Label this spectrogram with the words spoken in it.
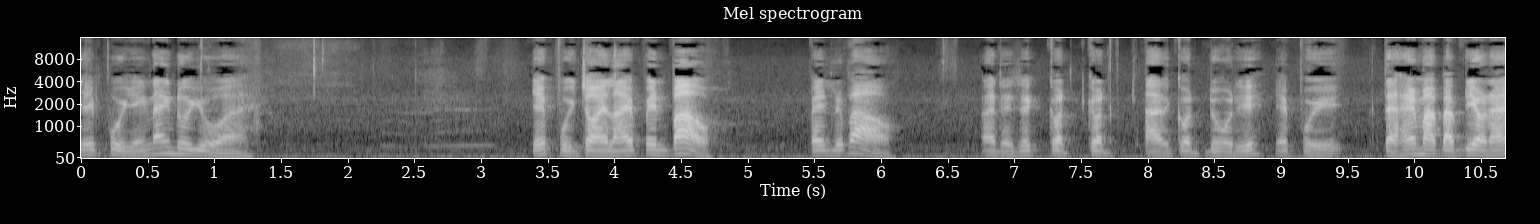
ยายปุ๋ยยังนั่งดูอยู่อะยายปุ๋ยจอยไลฟ์เป็นเปล่า เป็นหรือเปล่า อะเดี๋ยวจะกดกด อ่ากดดูดิยายปุ๋ย แต่ให้มาแป๊บเดียวนะ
